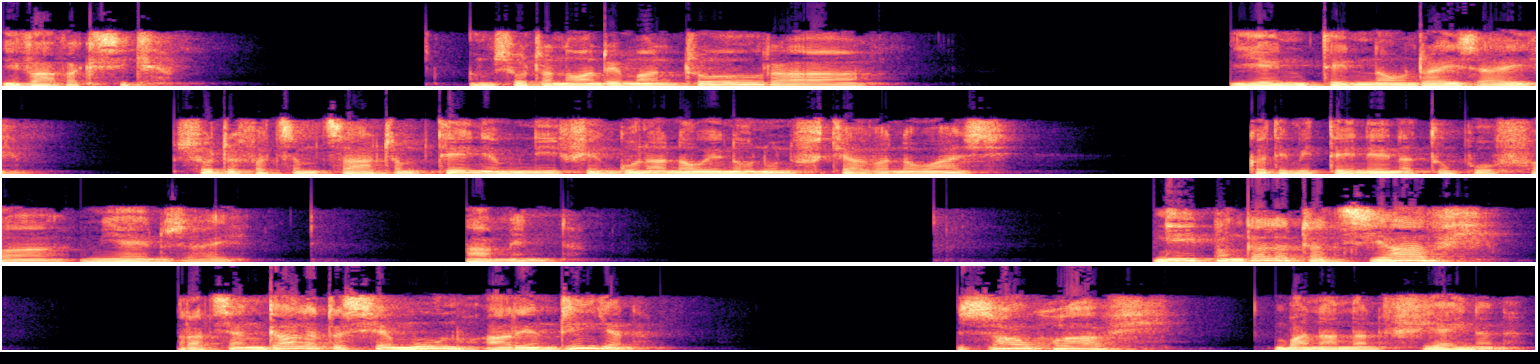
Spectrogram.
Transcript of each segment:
Hivavaka isika. Misaotra Anao Andriamanitra ô raha hihaino ny Teninao indray izahay. Misaotra fa tsy mitsahatra miteny amin'ny Fiangonanao Ianao noho ny fitiavanao azy. Koa dia mitenena Tompo ô fa mihaino izahay. Amena. Ny mpangalatra tsy avy raha tsy hangalatra sy hamono ary handringana. Zaho ho avy mba hanana ny fiainana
